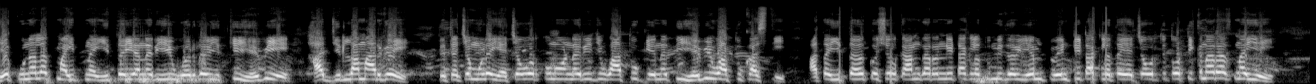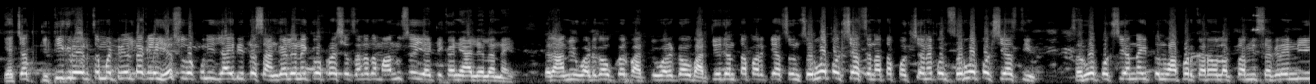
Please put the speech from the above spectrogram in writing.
हे कुणालाच माहीत नाही. इथं येणारी ही वर्दळ इतकी हेवी आहे. हा जिल्हा मार्ग आहे. तर त्याच्यामुळे याच्यावरतून होणारी जी वाहतूक आहे ना ती हेवी वाहतूक असती. आता इथं कुशल कामगारांनी टाकलं तुम्ही जर एम ट्वेंटी टाकलं तर याच्यावरती तो टिकणारच नाहीये. याच्यात किती ग्रेडचं मटेरियल टाकलं हे सुद्धा कोणी जाहीर इथं सांगायला नाही किंवा प्रशासनाचा माणूसही या ठिकाणी आलेला नाही. तर आम्ही वडगावकर भारतीय वडगाव भारतीय जनता पार्टी असून सर्व पक्ष असून आता पक्ष नाही पण सर्व पक्षी असतील सर्व पक्षीयांना इथून वापर करावा लागतो. आम्ही सगळ्यांनी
